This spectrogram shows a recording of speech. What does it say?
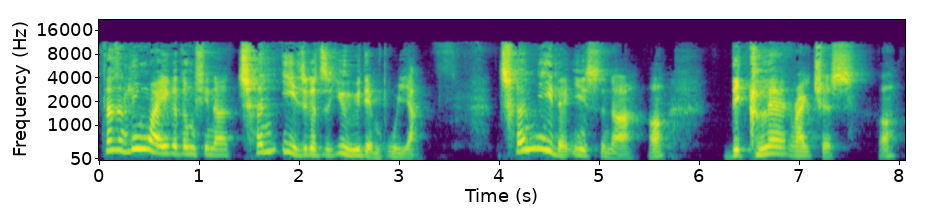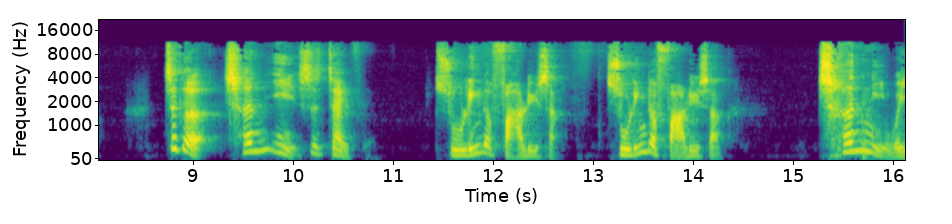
但是另外一个东西呢，称义这个字又有点不一样。称义的意思呢，啊，declare righteous 啊，这个称义是在属灵的法律上，属灵的法律上称你为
